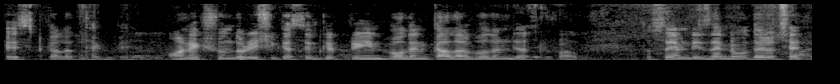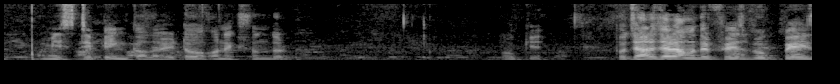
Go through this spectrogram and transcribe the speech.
পেস্ট কালার থাকবে। অনেক সুন্দর ঋষিকা সিল্কের প্রিন্ট বলেন কালার বলেন জাস্ট ফাও তো সেম ডিজাইনের মধ্যে হচ্ছে মিষ্টি পিঙ্ক কালার এটাও অনেক সুন্দর। ওকে তো যারা যারা আমাদের ফেসবুক পেজ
